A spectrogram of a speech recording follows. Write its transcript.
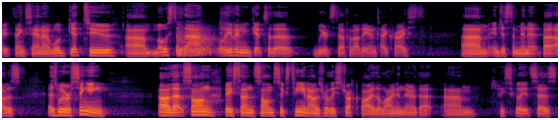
Great, thanks, Hannah. We'll get to um, most of that. We'll even get to the weird stuff about the Antichrist um, in just a minute. But I was, as we were singing uh, that song based on Psalm 16, I was really struck by the line in there that um, basically it says,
